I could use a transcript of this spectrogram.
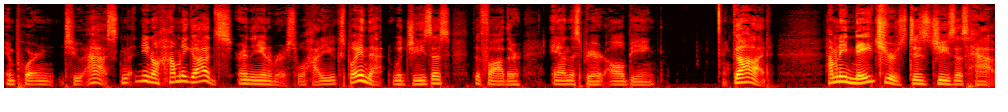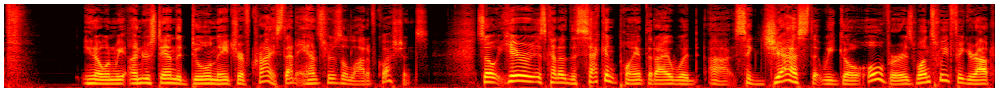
important to ask. You know, how many gods are in the universe? Well, how do you explain that with Jesus, the Father, and the Spirit all being God? How many natures does Jesus have? You know, when we understand the dual nature of Christ, that answers a lot of questions. So here is kind of the second point that I would uh, suggest that we go over is once we figure out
